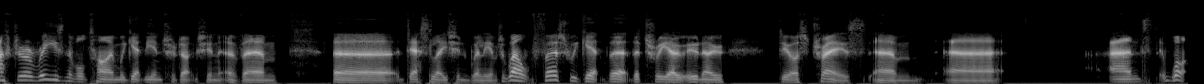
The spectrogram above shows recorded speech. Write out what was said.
after a reasonable time, we get the introduction of um, uh, Desolation Williams. Well, first we get the the trio Uno Dos Tres. Um, uh, and what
